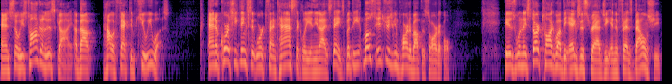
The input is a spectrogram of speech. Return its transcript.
And so he's talking to this guy about how effective QE was. And of course, he thinks it worked fantastically in the United States. But the most interesting part about this article is when they start talking about the exit strategy and the Fed's balance sheet.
